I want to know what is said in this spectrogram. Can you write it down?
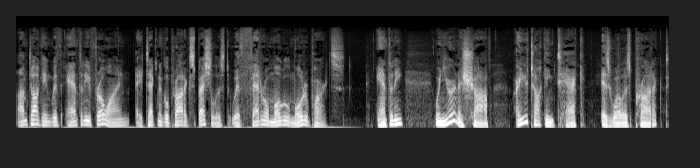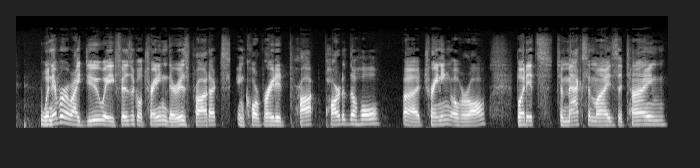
I'm talking with Anthony Frohwein, a technical product specialist with Federal Mogul Motor Parts. Anthony, when you're in a shop, are you talking tech as well as product? Whenever I do a physical training, there is product incorporated pro- part of the whole uh, training overall, but it's to maximize the time,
